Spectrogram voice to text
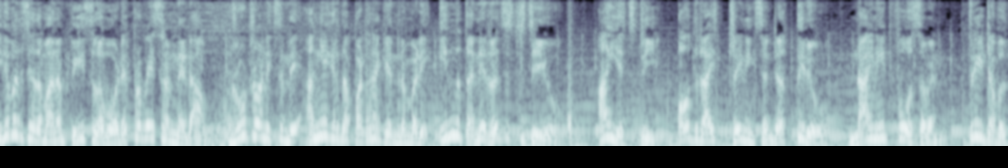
ഇരുപത് ശതമാനം ഫീസ് ഇളവോടെ പ്രവേശനം നേടാം. റൂട്രോണിക്സിന്റെ അംഗീകൃത പഠന കേന്ദ്രം വഴി ഇന്ന് തന്നെ രജിസ്റ്റർ ചെയ്യൂ. I H D authorised training centre Tirur nine eight four seven three double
